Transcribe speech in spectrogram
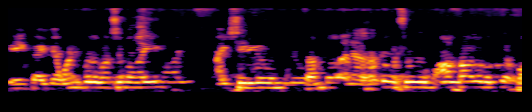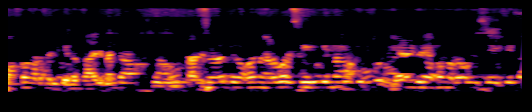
ഈ കഴിഞ്ഞ ഒൻപത് വർഷമായി ഐശ്വര്യവും സന്തോഷവും ആഹ്ലാദവും ഒക്കെ പമ്പ നടന്നിരിക്കുന്ന കാര്യമല്ല കർഷക ദ്രോഹം നിർവഹിച്ചിരിക്കുന്ന ജനദ്രോഹം നിർവഹിച്ചിരിക്കുന്ന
